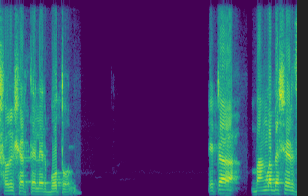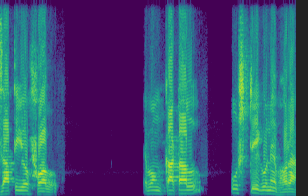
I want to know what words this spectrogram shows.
সরিষার তেলের বোতল। এটা বাংলাদেশের জাতীয় ফল এবং কাঁঠাল পুষ্টি গুণে ভরা।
